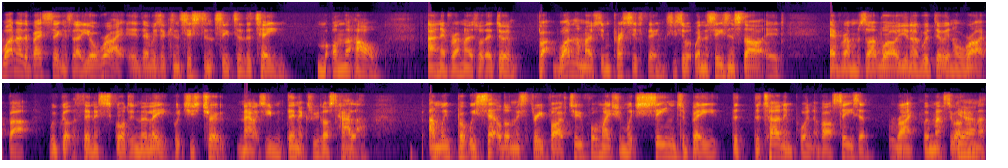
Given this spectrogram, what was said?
one of the best things, though, you're right. it- There was a consistency to the team on the whole, and everyone knows what they're doing. But one of the most impressive things is that when the season started, everyone was like, "Well, you know, we're doing all right, but we've got the thinnest squad in the league," which is true. Now it's even thinner because we lost Haller, and we but we settled on this three-five-two formation, which seemed to be the, the turning point of our season, right? With Masuaku, Yeah.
